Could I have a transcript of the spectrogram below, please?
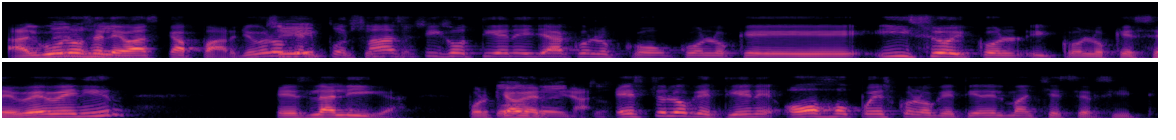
Algunos se le va a escapar. Yo creo que el más fijo tiene ya con lo, con, lo que hizo y con, y con, lo que se ve venir es la liga. Porque, a ver, esto es lo que tiene, ojo pues con lo que tiene el Manchester City.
